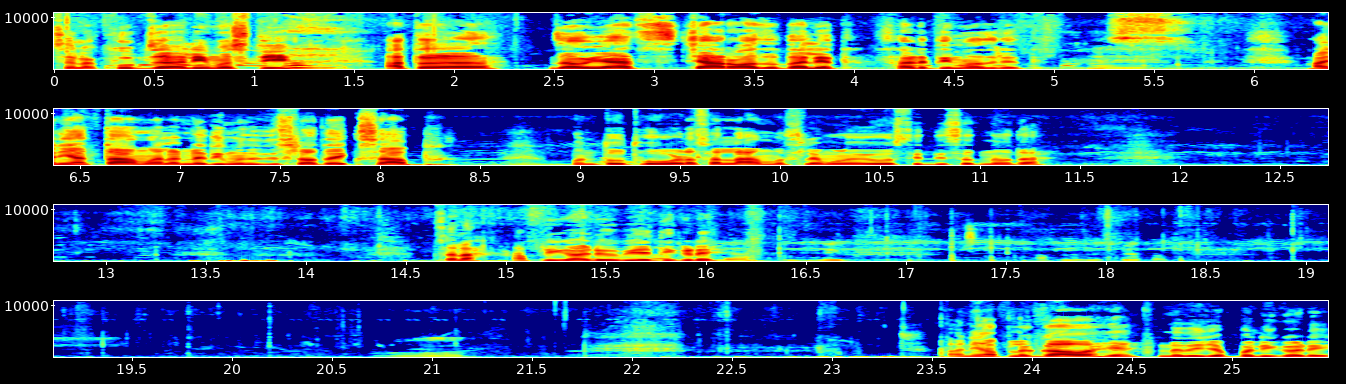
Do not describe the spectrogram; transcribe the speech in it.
चला खूप झाली मस्ती. आता जाऊया चार वाजत आलेत साडेतीन वाजलेत. आणि आता आम्हाला नदीमध्ये दिसला होता एक साप. पण तो थोडासा लांब असल्यामुळे व्यवस्थित दिसत नव्हता. चला आपली गाडी उभी आहे तिकडे. आणि आपलं गाव आहे नदीच्या पलीकडे.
